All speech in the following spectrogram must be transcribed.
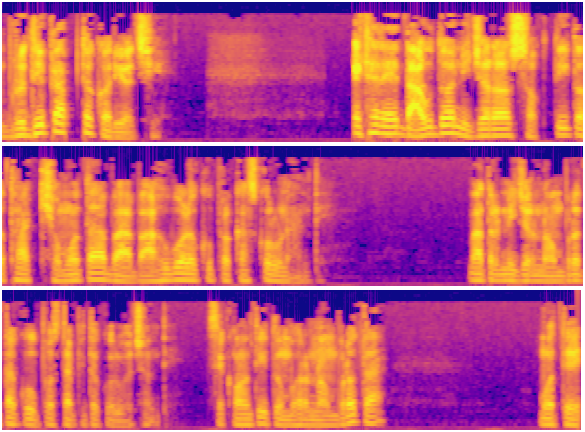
ବୃଦ୍ଧିପ୍ରାପ୍ତ କରିଅଛି। ଏଠାରେ ଦାଉଦ ନିଜର ଶକ୍ତି ତଥା କ୍ଷମତା ବା ବାହୁବଳକୁ ପ୍ରକାଶ କରୁନାହାନ୍ତି। ମାତ୍ର ନିଜର ନମ୍ରତାକୁ ଉପସ୍ଥାପିତ କରୁଅଛନ୍ତି। ସେ କହନ୍ତି ତୁମ୍ଭର ନମ୍ରତା ମୋତେ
